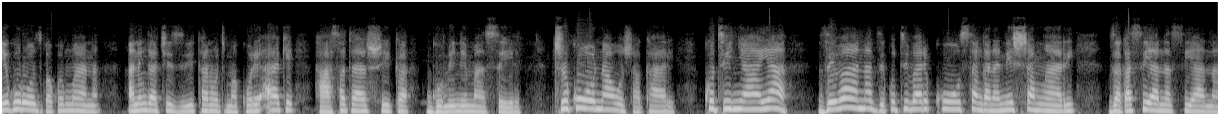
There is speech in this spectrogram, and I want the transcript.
yekurodzwa kwemwana anenge achizivikanwa kuti makore ake haasati asvika gumi nemasere. Tiri kuonawo zvakare kuti nyaya dzevana dzekuti vari kusangana neshamwari dzakasiyana siyana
